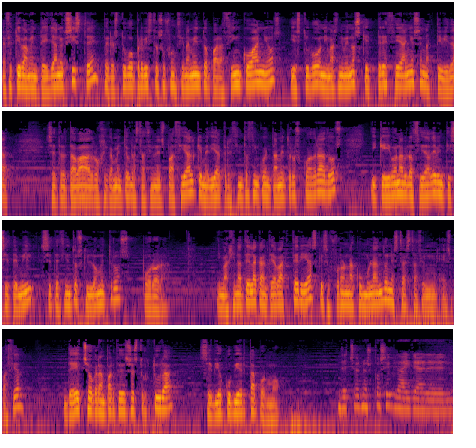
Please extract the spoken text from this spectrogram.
Efectivamente, ya no existe, pero estuvo previsto su funcionamiento para cinco años y estuvo ni más ni menos que 13 años en actividad. Se trataba, lógicamente, de una estación espacial que medía 350 metros cuadrados y que iba a una velocidad de 27.700 kilómetros por hora. Imagínate la cantidad de bacterias que se fueron acumulando en esta estación espacial. De hecho, gran parte de su estructura se vio cubierta por moho. De hecho, no es posible airear el,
